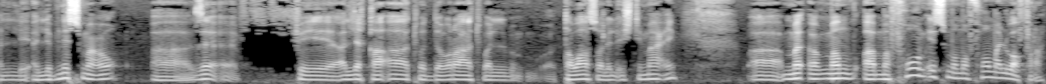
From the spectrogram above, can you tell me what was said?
اللي اللي بنسمعه آه زي في اللقاءات والدورات والتواصل الاجتماعي آه من- آه، مفهوم اسمه مفهوم الوفرة.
